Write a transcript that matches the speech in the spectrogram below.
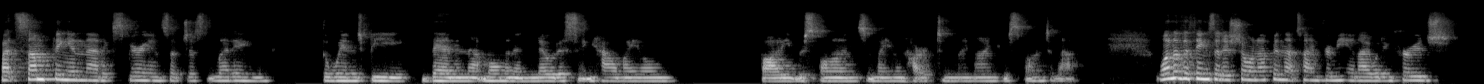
But something in that experience of just letting the wind be then in that moment and noticing how my own body responds and my own heart and my mind respond to that. One of the things that has shown up in that time for me, and I would encourage,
